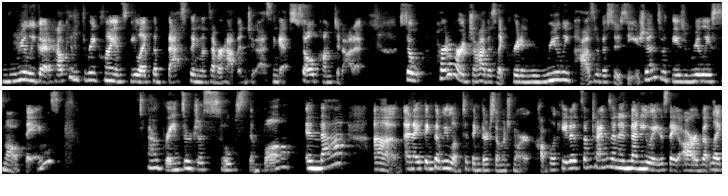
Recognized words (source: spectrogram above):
really good? How can three clients be like the best thing that's ever happened to us and get so pumped about it? So, part of our job is like creating really positive associations with these really small things. Our brains are just so simple in that um, and I think that we love to think they're so much more complicated sometimes, and in many ways they are. But like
